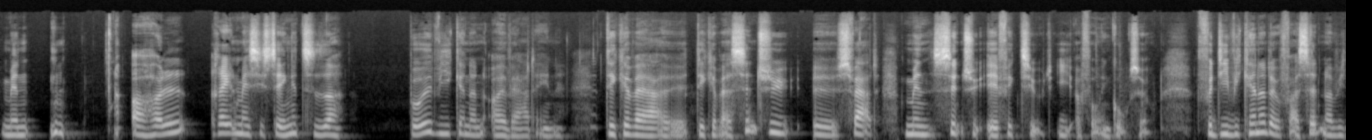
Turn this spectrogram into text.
Men at holde regelmæssige sengetider, både i weekenden og i hverdagene, det kan være, øh, det kan være sindssygt øh, svært, men sindssygt effektivt i at få en god søvn. Fordi vi kender det jo for os selv, når vi er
